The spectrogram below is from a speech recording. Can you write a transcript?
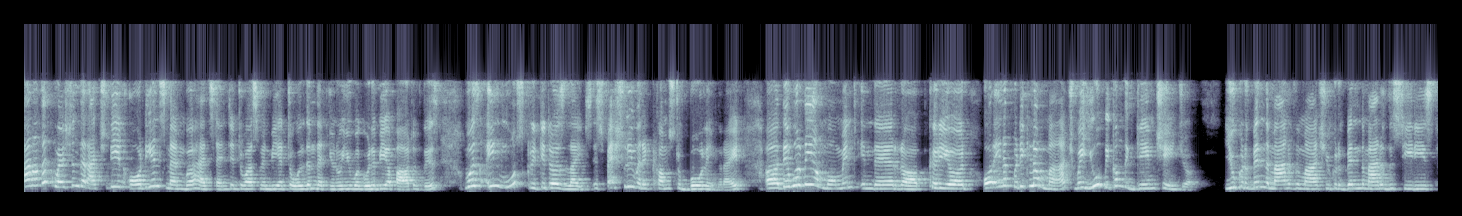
Another question that actually an audience member had sent in to us when we had told them that you know you were going to be a part of this was in most cricketers' lives, especially when it comes to bowling, right? Uh, there will be a moment in their uh, career or in a particular match where you become the game changer. You could have been the man of the match. You could have been the man of the series.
